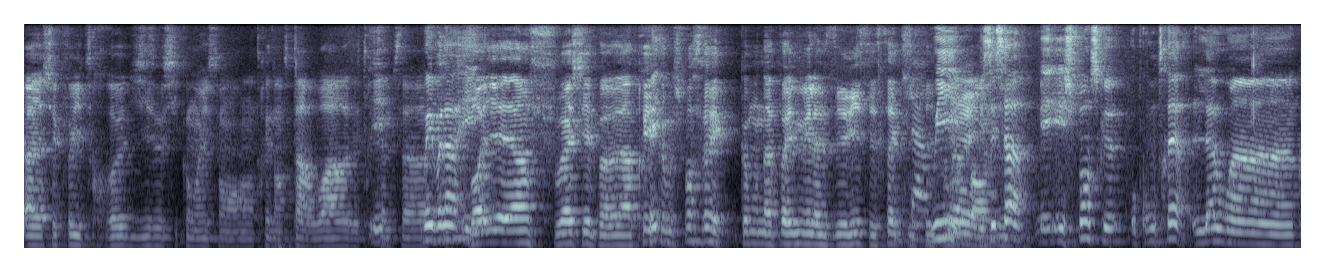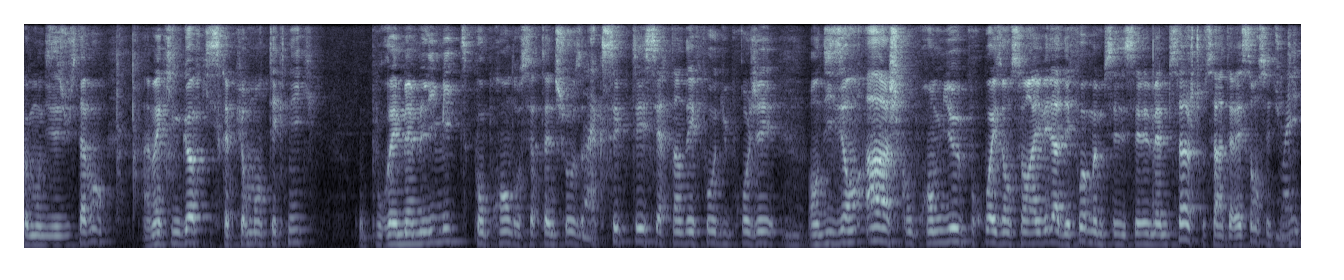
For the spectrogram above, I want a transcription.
à chaque fois, ils te redisent aussi comment ils sont entrés dans Star Wars, des trucs Et- comme ça. Oui, voilà. et- Bon, un- ouais, je sais pas. Après, Mais- comme je pense, ouais, comme on n'a pas aimé la série, c'est ça qui Ça. fait Oui, c'est ça. Et je pense que au contraire, là où un, comme on disait juste avant, un making of qui serait purement technique, on pourrait même limite comprendre certaines choses, Ouais. accepter certains défauts du projet en disant ah je comprends mieux pourquoi ils en sont arrivés là. Des fois même c'est c'est même ça, je trouve ça intéressant. Si tu Ouais. dis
